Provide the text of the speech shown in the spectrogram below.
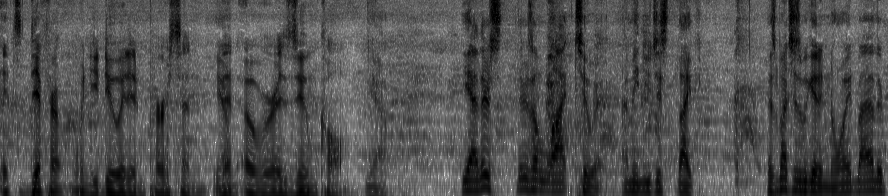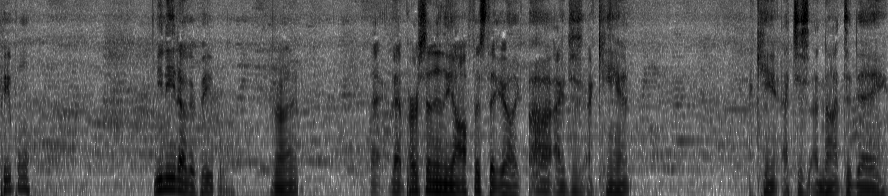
it's different when you do it in person Yeah. than over a Zoom call. Yeah. Yeah, there's there's a lot to it. I mean, you just like as much as we get annoyed by other people, you need other people, right? That that person in the office that you're like, "Oh, I just I can't I can't I just not today."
